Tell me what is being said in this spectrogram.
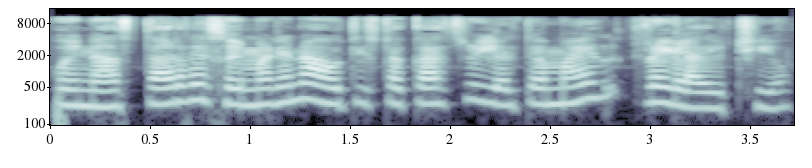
Buenas tardes, soy Mariana Autista Castro y el tema es regla de Chio.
